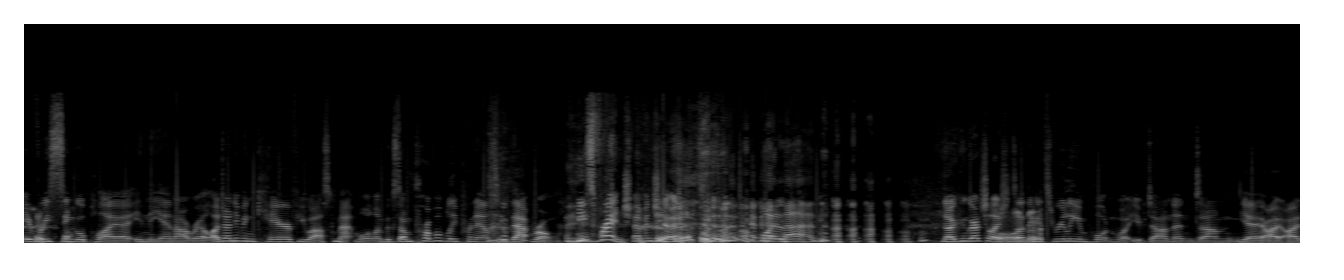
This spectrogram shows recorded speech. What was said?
every single player in the NRL. I don't even care if you ask Matt Moreland because I'm probably pronouncing that wrong. He's French, haven't you? Moylan. No, congratulations. Oh, I think no. it's really important what you've done, and um, yeah, I, I,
